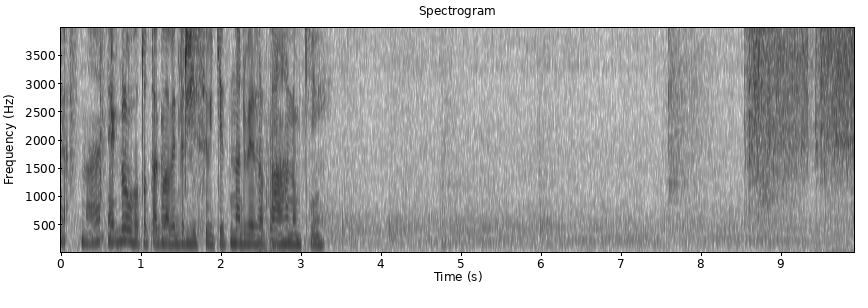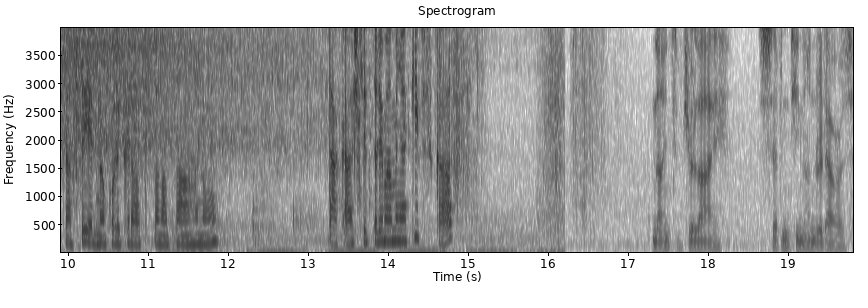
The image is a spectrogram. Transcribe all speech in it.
Jasné. Jak dlouho to takhle vydrží svítit na dvě zatáhnutí? Asi jedno, kolikrát to natáhnu. Tak a ještě tady máme nějaký vzkaz. 9th of July, 1700 hours.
